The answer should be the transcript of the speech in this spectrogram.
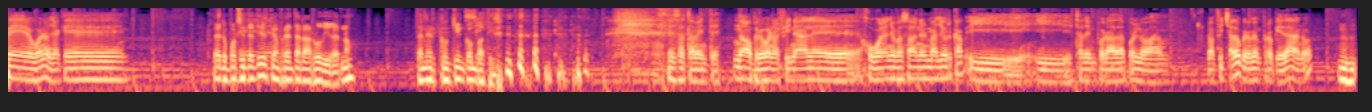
Pero bueno, ya que Pero por si te Eh, tienes que enfrentar a Rudiger, ¿no? Tener con quién combatir. Exactamente. No, pero bueno, al final eh, jugó el año pasado en el Mallorca y, y esta temporada pues lo han, lo han fichado creo que en propiedad, ¿no? Ujú.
